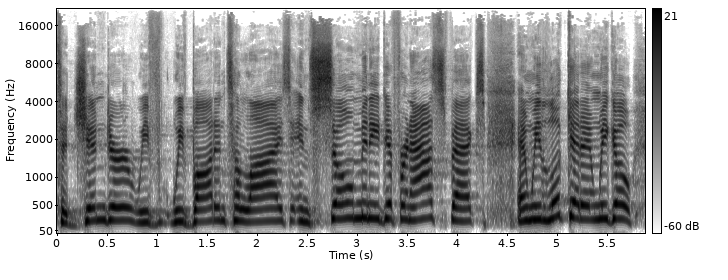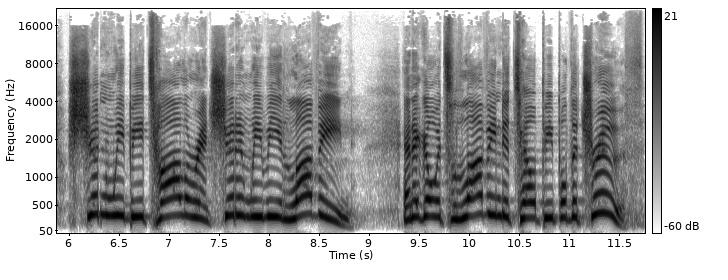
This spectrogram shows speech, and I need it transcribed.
to gender. We've, we've bought into lies in so many different aspects. And we look at it and we go, shouldn't we be tolerant? Shouldn't we be loving? And I go, it's loving to tell people the truth.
